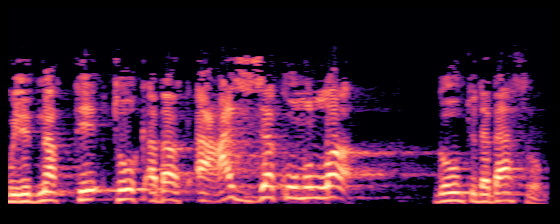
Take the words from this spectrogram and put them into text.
We did not t- talk about a'azzakumullah, going to the bathroom.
